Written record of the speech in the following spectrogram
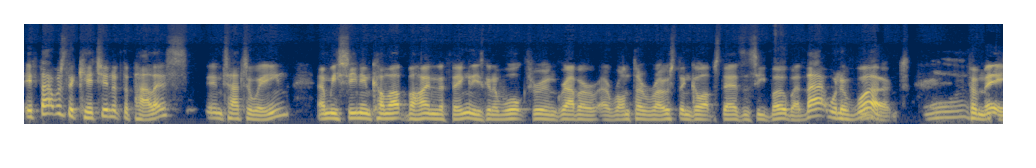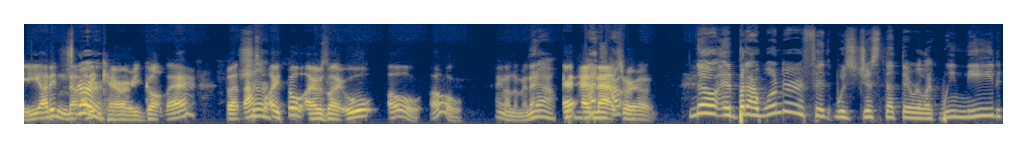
If that was the kitchen of the palace in Tatooine, and we seen him come up behind the thing, and he's going to walk through and grab a, a Ronto roast and go upstairs and see Boba, that would have mm-hmm. worked for me. I didn't know, I didn't care how he got there, but that's Sure. what I thought. I was like, oh, oh, oh, hang on a minute, Yeah. and, and I- that's I- where. No, and, but I wonder if it was just that they were like, we need,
